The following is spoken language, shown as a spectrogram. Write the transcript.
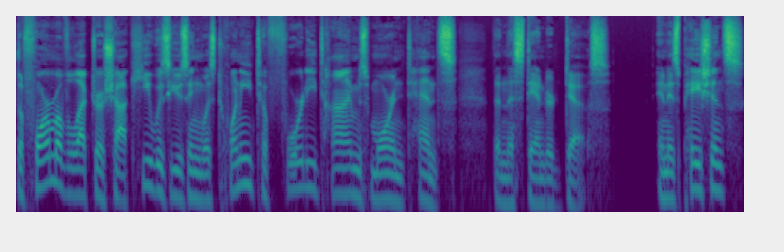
The form of electroshock he was using was 20 to 40 times more intense than the standard dose, and his patients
